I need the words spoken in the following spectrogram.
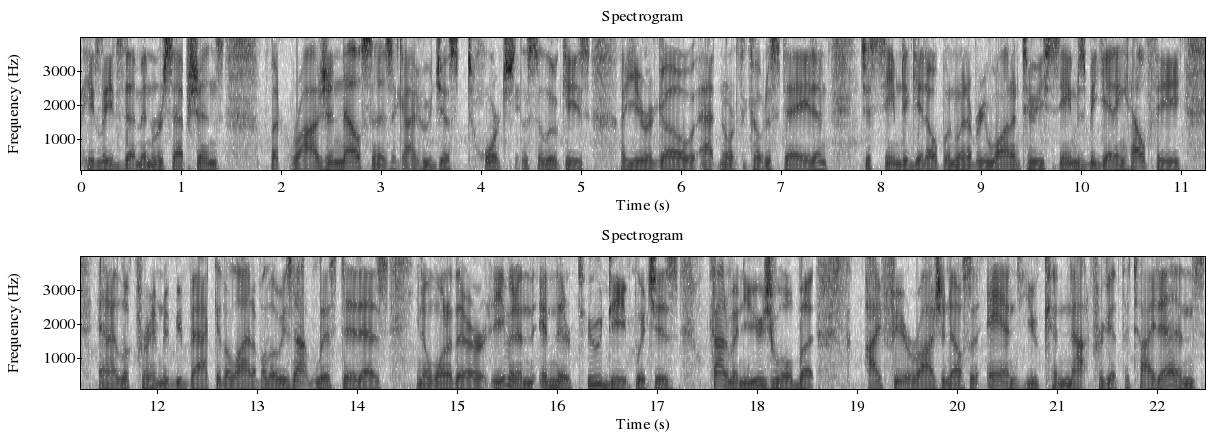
he leads them in receptions, but Raja Nelson is a guy who just torched the Salukis a year ago at North Dakota State and just seemed to get open whenever he wanted wanted to. He seems to be getting healthy, and I look for him to be back in the lineup. Although he's not listed as you know one of their even in, in their two deep, which is kind of unusual. But I fear Raja Nelson, and you cannot forget the tight ends.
